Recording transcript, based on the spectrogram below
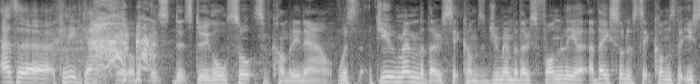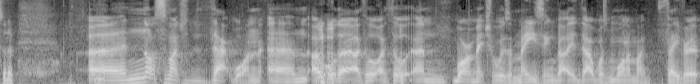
As a comedic actor that's, that's, doing all sorts of comedy now, was do you remember those sitcoms? And do you remember those fondly? Are they sort of sitcoms that you sort of uh, not so much that one. Um, although I thought I thought um, Warren Mitchell was amazing, but that wasn't one of my favourite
